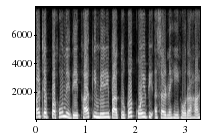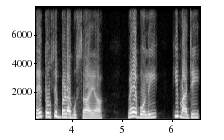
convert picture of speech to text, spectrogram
पर जब बहू ने देखा कि मेरी बातों का कोई भी असर नहीं हो रहा है तो उसे बड़ा गुस्सा आया। वह बोली, कि माँ जी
